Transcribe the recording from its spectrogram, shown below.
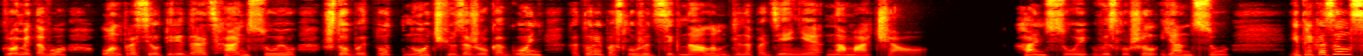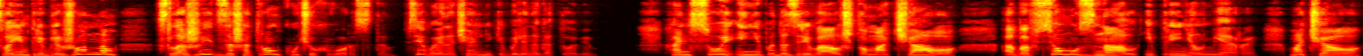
Кроме того, он просил передать Хань Сую, чтобы тот ночью зажег огонь, который послужит сигналом для нападения на Ма Чао. Хань Суй выслушал Ян Цю и приказал своим приближенным сложить за шатром кучу хвороста. Все военачальники были наготове. Хань Суй и не подозревал, что Ма Чао — обо всем узнал и принял меры. Мачао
